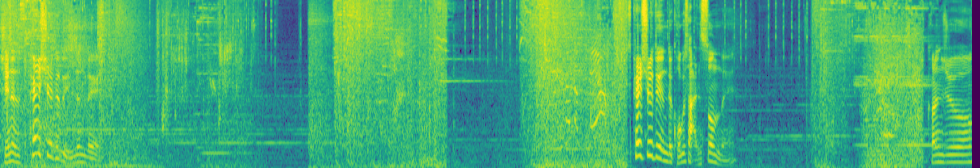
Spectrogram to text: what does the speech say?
쟤는 스펠 쉴드도 있는데. 스펠 쉴드 있는데 거기서 안 썼네. 가는 중.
